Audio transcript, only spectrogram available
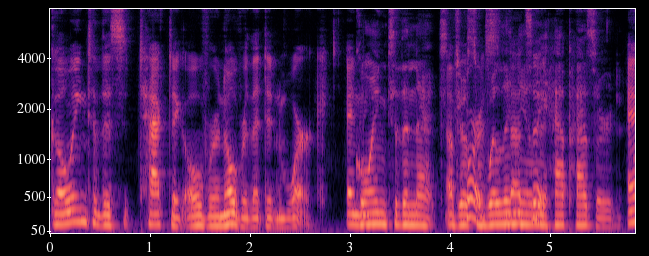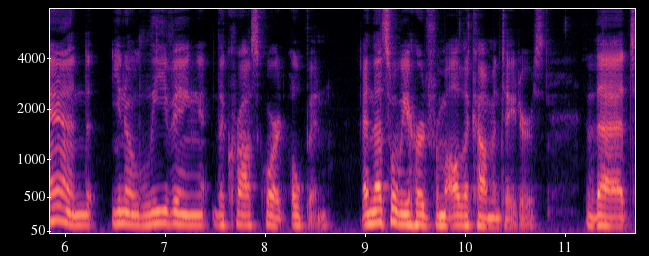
going to this tactic over and over that didn't work. And Going to the net, Of just course, willy that's nilly, haphazard. and you know leaving the cross court open and that's what we heard from all the commentators that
